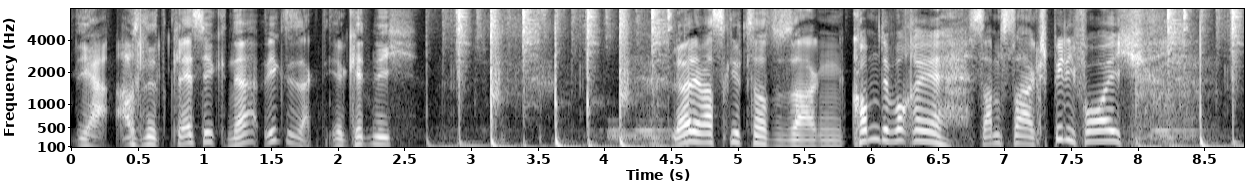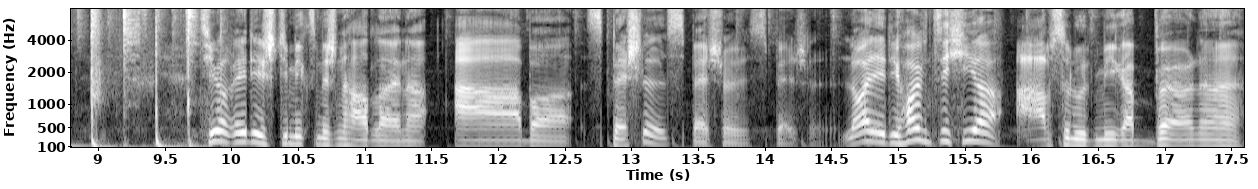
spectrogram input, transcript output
ja, absolut Classic, ne? Wie gesagt, ihr kennt mich. Leute, was gibt's noch zu sagen? Kommende Woche, Samstag, spiele ich für euch. Theoretisch die Mix Mission Hardliner, aber Special, Special, Special. Leute, die häufen sich hier. Absolut mega Burner.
